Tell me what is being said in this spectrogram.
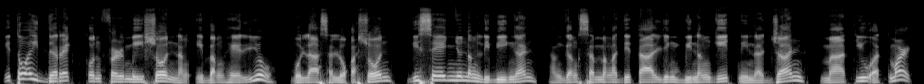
Ito ay direct confirmation ng Ebanghelyo mula sa lokasyon, disenyo ng libingan hanggang sa mga detalyeng binanggit ni na John, Matthew at Mark.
